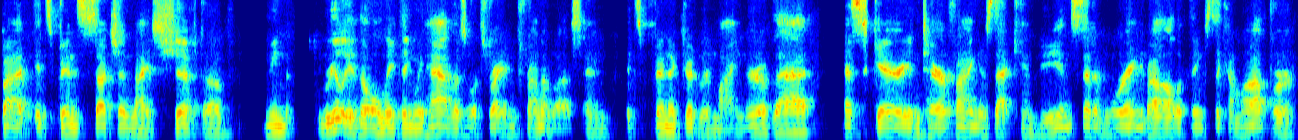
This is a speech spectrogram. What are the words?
but it's been such a nice shift of, I mean, really the only thing we have is what's right in front of us. And it's been a good reminder of that as scary and terrifying as that can be, instead of worrying about all the things that come up or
